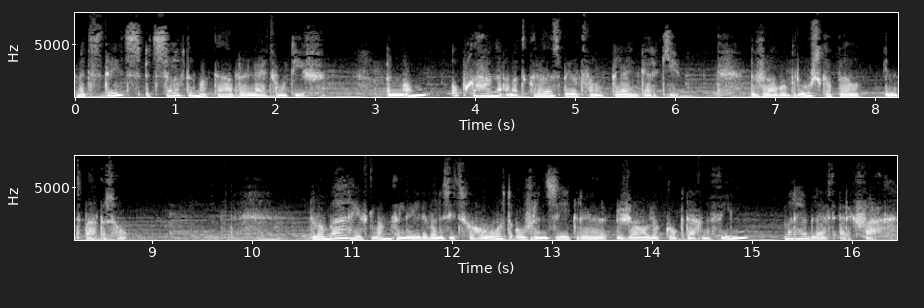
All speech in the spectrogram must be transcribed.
met steeds hetzelfde macabere leidmotief. Een man opgehangen aan het kruisbeeld van een klein kerkje. De Vrouwe Broerskapel in het Patershol. Lombard heeft lang geleden wel eens iets gehoord over een zekere Jean Le Coq d'Arneville, maar hij blijft erg vaag.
